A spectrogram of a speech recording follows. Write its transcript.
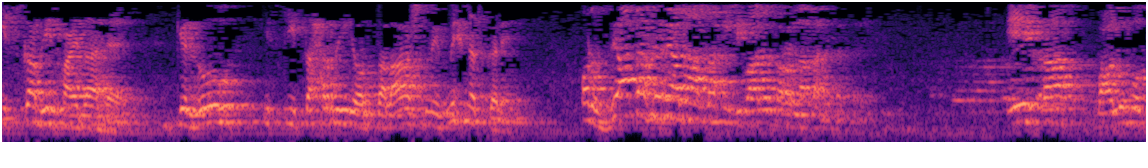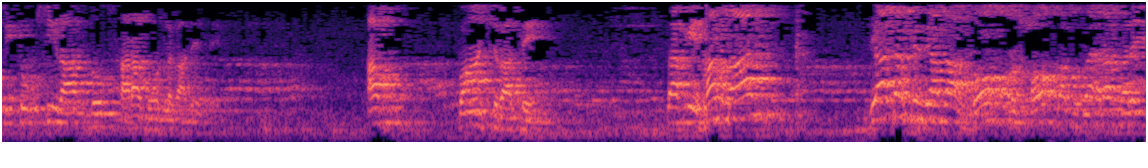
اس کا بھی فائدہ ہے کہ لوگ اس کی تحری اور تلاش میں محنت کریں اور زیادہ سے زیادہ اللہ کی دیواروں پر اللہ کا ذکر کریں۔ ایک رات معلوم ہوتی تو اسی رات لوگ سارا زور لگا دیتے۔ اب پانچ راتیں۔ تاکہ ہر رات زیادہ سے زیادہ ذوق اور شوق کا مظاہرہ کریں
